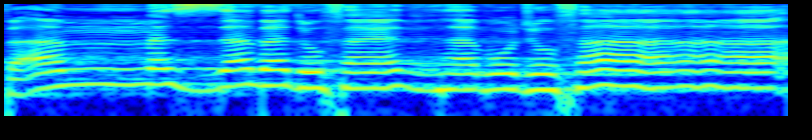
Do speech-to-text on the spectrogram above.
فأما الزبد فيذهب جفاءً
